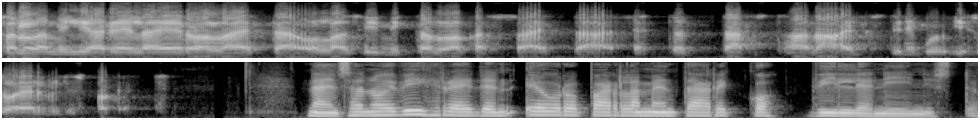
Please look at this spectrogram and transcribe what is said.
sadalla miljardeilla erolla, että ollaan siinä mittaluokassa, että, että tästä saadaan aidosti niin kuin iso elvytyspaketti. Näin sanoi vihreiden europarlamentaarikko Ville Niinistö.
